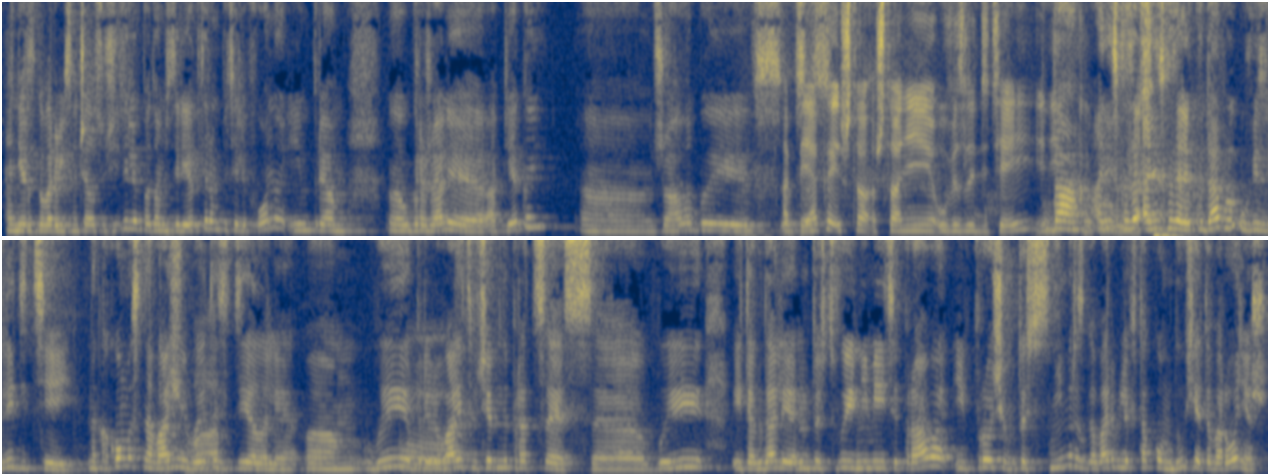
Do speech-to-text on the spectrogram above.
Они разговаривали сначала с учителем, потом с директором по телефону, им прям э, угрожали опекой, жалобы. С, Опека? И что, что они увезли детей? И да, они сказали, они сказали, куда вы увезли детей? На каком основании Кошмар. вы это сделали? Эм, вы О. прерываете учебный процесс, э, вы и так далее. Ну, то есть вы не имеете права и прочим. То есть с ними разговаривали в таком духе, это Воронеж.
